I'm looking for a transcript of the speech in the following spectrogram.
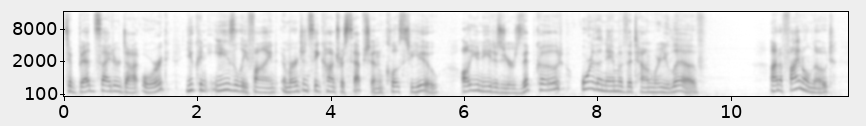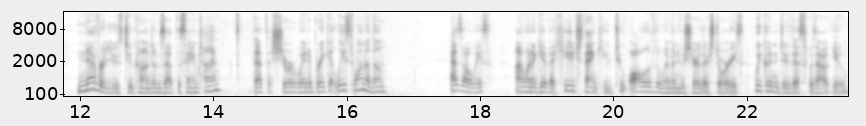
to bedsider.org, you can easily find emergency contraception close to you. All you need is your zip code or the name of the town where you live. On a final note, never use two condoms at the same time. That's a sure way to break at least one of them. As always, I want to give a huge thank you to all of the women who share their stories. We couldn't do this without you.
